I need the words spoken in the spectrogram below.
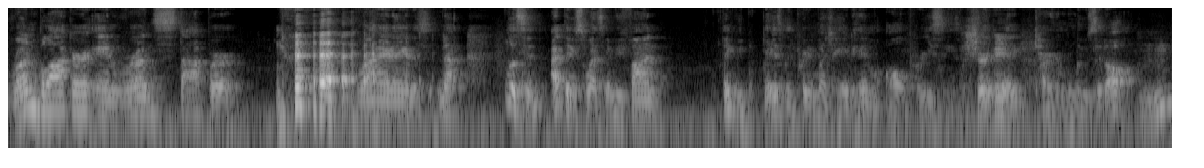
run blocker and run stopper. Ryan Anderson. Now, listen, I think Sweat's gonna be fine. I think we basically pretty much hated him all preseason. Sure Like, did. They turned him loose at all. Mm-hmm.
